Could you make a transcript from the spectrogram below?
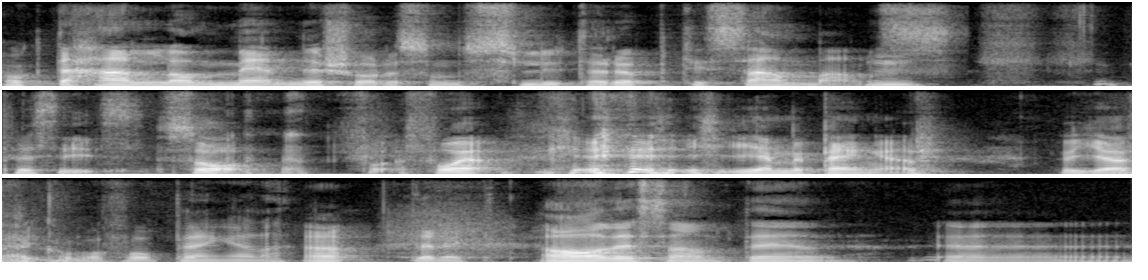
Och det handlar om människor som sluter upp tillsammans. Precis. Så, får jag ge mig pengar. Och gör Jag kommer få pengarna Ja. direkt. Ja, det är sant. Det, eh,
